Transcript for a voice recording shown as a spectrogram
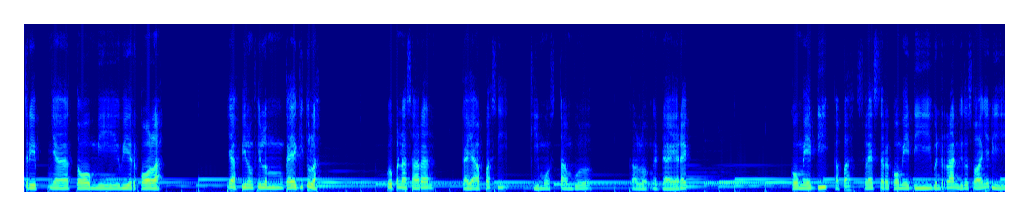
Tripnya Tommy Wirkola. Ya film-film kayak gitulah. Gue penasaran kayak apa sih Kimo Stambul kalau ngedirect komedi apa slasher komedi beneran gitu soalnya di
